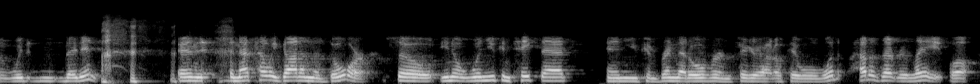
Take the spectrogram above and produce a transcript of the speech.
we, they didn't and and that's how we got in the door. So you know when you can take that and you can bring that over and figure out, okay, well, what how does that relate? Well,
